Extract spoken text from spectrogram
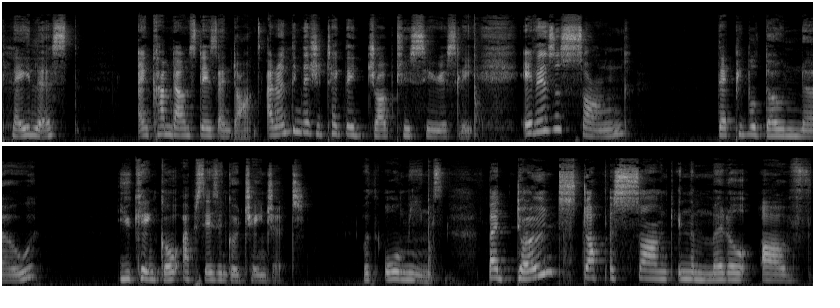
playlist and come downstairs and dance. I don't think they should take their job too seriously. If there's a song that people don't know, you can go upstairs and go change it with all means. But don't stop a song in the middle of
